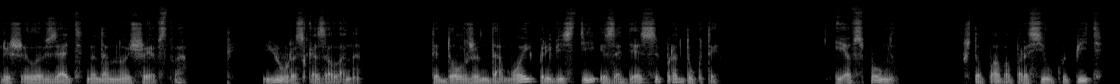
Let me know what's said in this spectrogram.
решила взять надо мной шефство. «Юра», — сказала она, — «ты должен домой привезти из Одессы продукты». И я вспомнил, что папа просил купить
